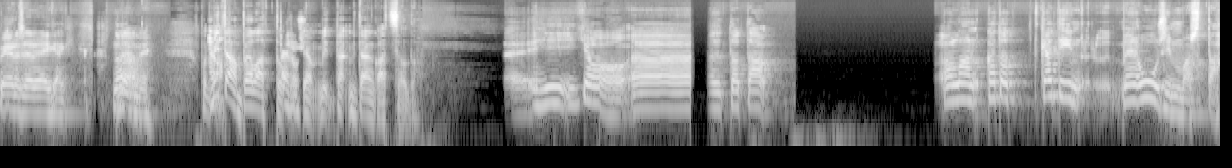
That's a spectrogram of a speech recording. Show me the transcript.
persereikäkin. No, No niin. Mutta mitä on pelattu Perus. ja mitä, mitä on katseltu? Hi- joo, öö, tota, ollaan, katot, käytiin meidän uusimmasta,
